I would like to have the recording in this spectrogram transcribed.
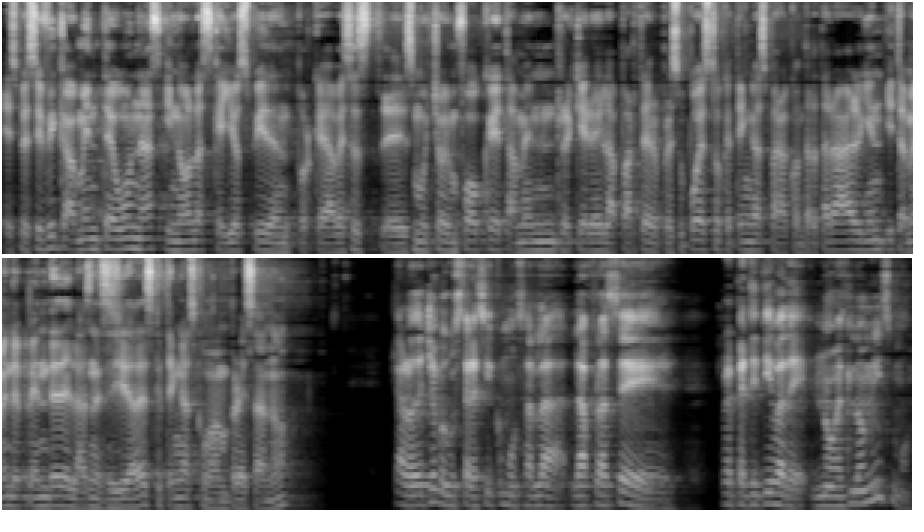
específicamente unas y no las que ellos piden, porque a veces es mucho enfoque, también requiere la parte del presupuesto que tengas para contratar a alguien y también depende de las necesidades que tengas como empresa, ¿no? Claro, de hecho me gustaría así como usar la, la frase repetitiva de no es lo mismo.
